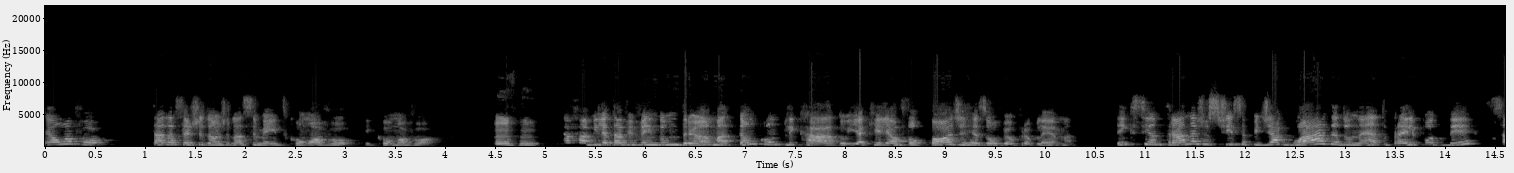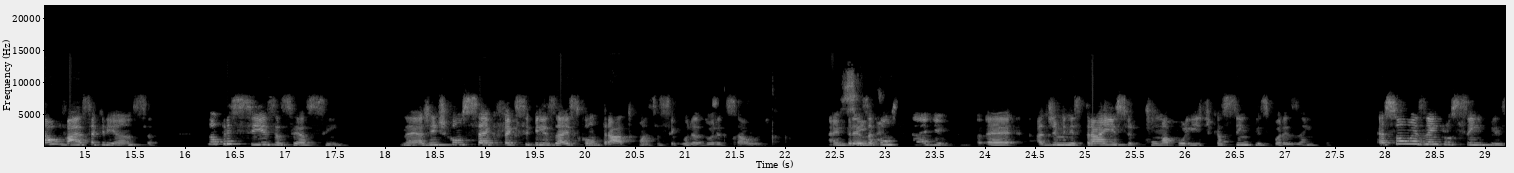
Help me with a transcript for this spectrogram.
É o avô. Está na certidão de nascimento como avô e como avó. Uhum. A família está vivendo um drama tão complicado e aquele avô pode resolver o problema tem que se entrar na justiça, pedir a guarda do neto para ele poder salvar essa criança. Não precisa ser assim. Né? A gente consegue flexibilizar esse contrato com essa seguradora de saúde. A empresa Sim. consegue é, administrar isso com uma política simples, por exemplo. É só um exemplo simples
